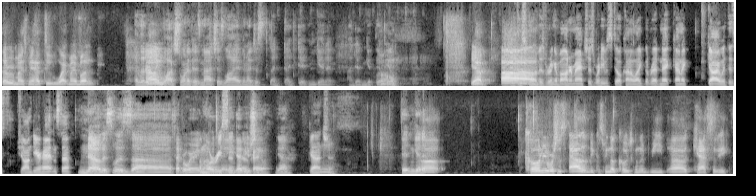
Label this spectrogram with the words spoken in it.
That reminds me, I have to wipe my butt. I literally Um, watched one of his matches live, and I just I, I didn't get it. I didn't get the appeal. Oh. Yeah. Was this Uh, one of his Ring of Honor matches where he was still kind of like the redneck kind of guy with his John Deere hat and stuff? No, this was uh February. A more went to the recent, AEW okay. show. Yeah, Gotcha. Didn't get it. uh, Cody versus Allin because we know Cody's going to beat uh, Cassidy.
